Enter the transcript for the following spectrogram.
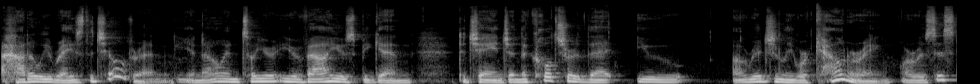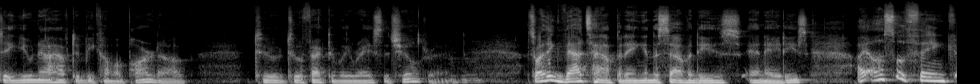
how do we raise the children, you know, until your, your values begin to change. And the culture that you originally were countering or resisting, you now have to become a part of to, to effectively raise the children. Mm-hmm. So I think that's happening in the 70s and 80s. I also think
